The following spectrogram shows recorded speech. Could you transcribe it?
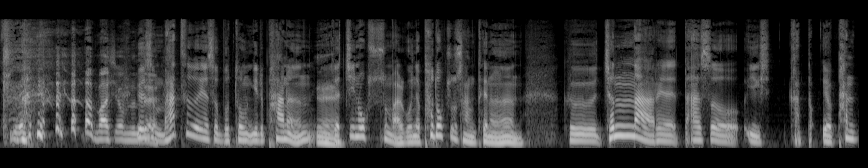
맛이 없는데. 그래서 마트에서 보통 이렇게 파는 네. 찐 옥수수 말고 이제 풋옥수수 상태는 그 전날에 따서 이 판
